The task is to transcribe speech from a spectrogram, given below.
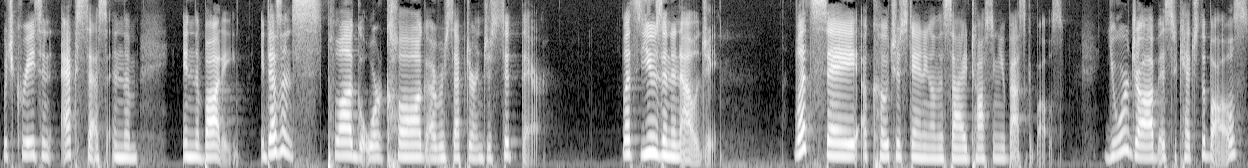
which creates an excess in the in the body. It doesn't plug or clog a receptor and just sit there. Let's use an analogy. Let's say a coach is standing on the side tossing you basketballs. Your job is to catch the balls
